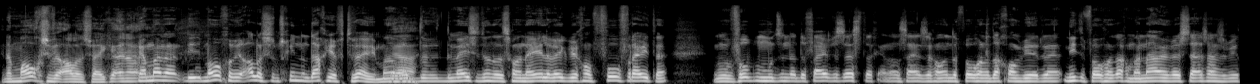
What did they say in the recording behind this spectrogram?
En dan mogen ze weer alles, weet je. En dan, Ja, maar dan, die mogen weer alles, misschien een dagje of twee. Maar Ja. wat de, de meesten doen dat is gewoon de hele week weer gewoon vol vreten. En bijvoorbeeld moeten ze naar de 65 en dan zijn ze gewoon de volgende dag gewoon weer, eh, niet de volgende dag, maar na een wedstrijd zijn ze weer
